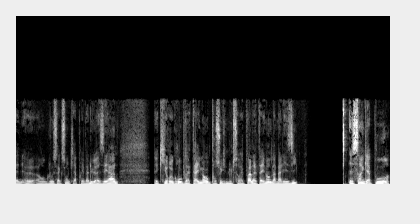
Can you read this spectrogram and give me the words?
euh, anglo-saxon qui a prévalu, ASEAN et qui regroupe la Thaïlande, pour ceux qui ne le sauraient pas, la Thaïlande, la Malaisie, Singapour,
